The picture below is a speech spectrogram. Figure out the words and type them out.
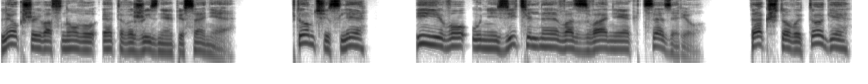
легшие в основу этого жизнеописания, в том числе и его унизительное воззвание к Цезарю. Так что в итоге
